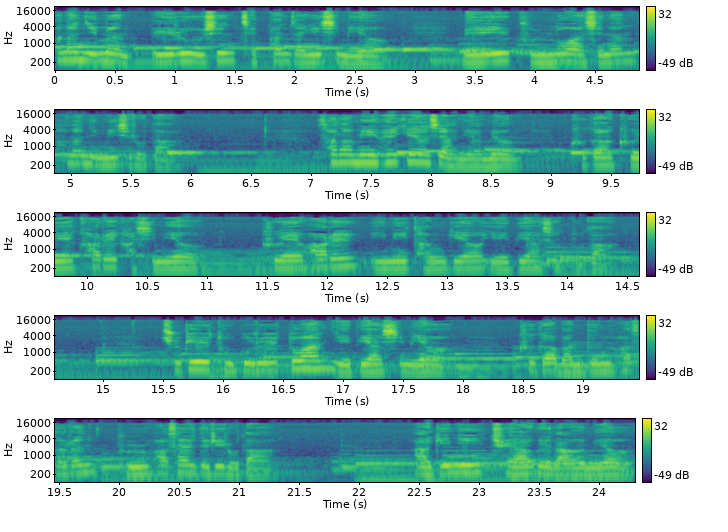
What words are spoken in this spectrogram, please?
하나님은 의로우신 재판장이시며 매일 분노하시는 하나님이시로다. 사람이 회개하지 아니하면 그가 그의 칼을 가시며 그의 활을 이미 당기어 예비하셨도다. 죽일 도구를 또한 예비하시며 그가 만든 화살은 불화살들이로다. 악인이 죄악을 낳으며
